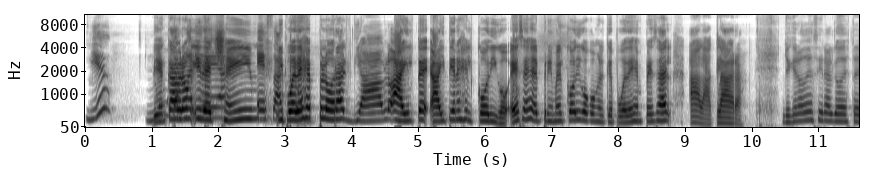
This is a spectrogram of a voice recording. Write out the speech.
Yeah. Bien Nunca cabrón y de shame y Exacto. puedes explorar diablo ahí te, ahí tienes el código ese es el primer código con el que puedes empezar a la clara Yo quiero decir algo de este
